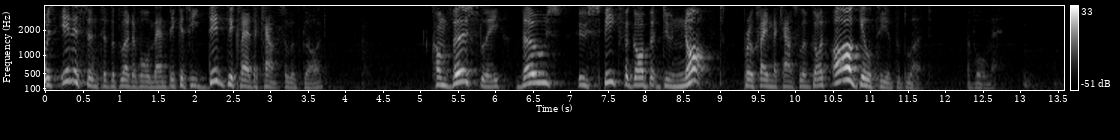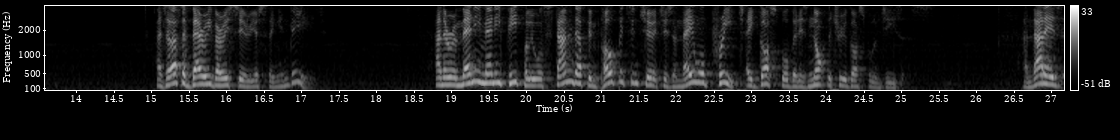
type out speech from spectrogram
was innocent of the blood of all men because he did declare the counsel of God. Conversely, those who speak for God but do not proclaim the counsel of God are guilty of the blood of all men. And so that's a very, very serious thing indeed. And there are many, many people who will stand up in pulpits in churches and they will preach a gospel that is not the true gospel of Jesus. And that is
